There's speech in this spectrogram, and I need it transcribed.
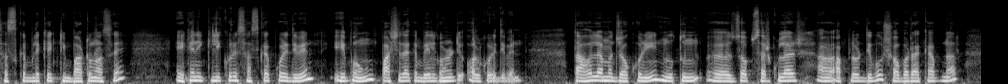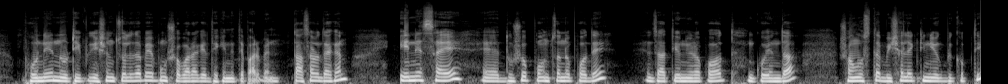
সাবস্ক্রাইব লেখা একটি বাটন আছে। এখানে ক্লিক করে সাবস্ক্রাইব করে দিবেন এবং পাশে থাকা বেল ঘন্টাটি অল করে দিবেন। তাহলে আমরা যখনই নতুন জব সার্কুলার আপলোড দেব, সবার আগে আপনার ফোনে নোটিফিকেশন চলে যাবে এবং সবার আগে দেখে নিতে পারবেন। তাছাড়াও দেখেন এনএসআইয়ে দুশো পঞ্চান্ন পদে জাতীয় নিরাপদ গোয়েন্দা সংস্থা বিশাল একটি নিয়োগ বিজ্ঞপ্তি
